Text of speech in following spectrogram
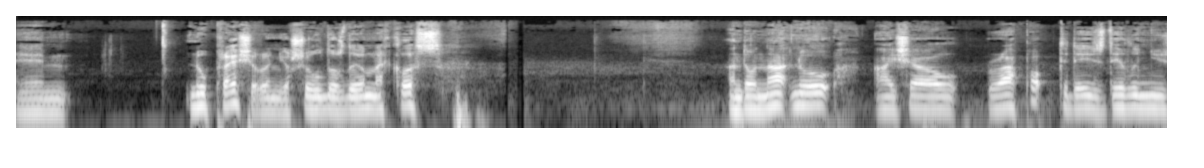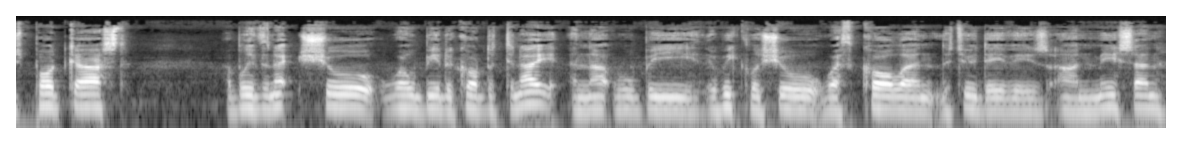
um, no pressure on your shoulders there, Nicolas. And on that note, I shall wrap up today's Daily News podcast. I believe the next show will be recorded tonight, and that will be the weekly show with Colin, the two Davies, and Mason.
